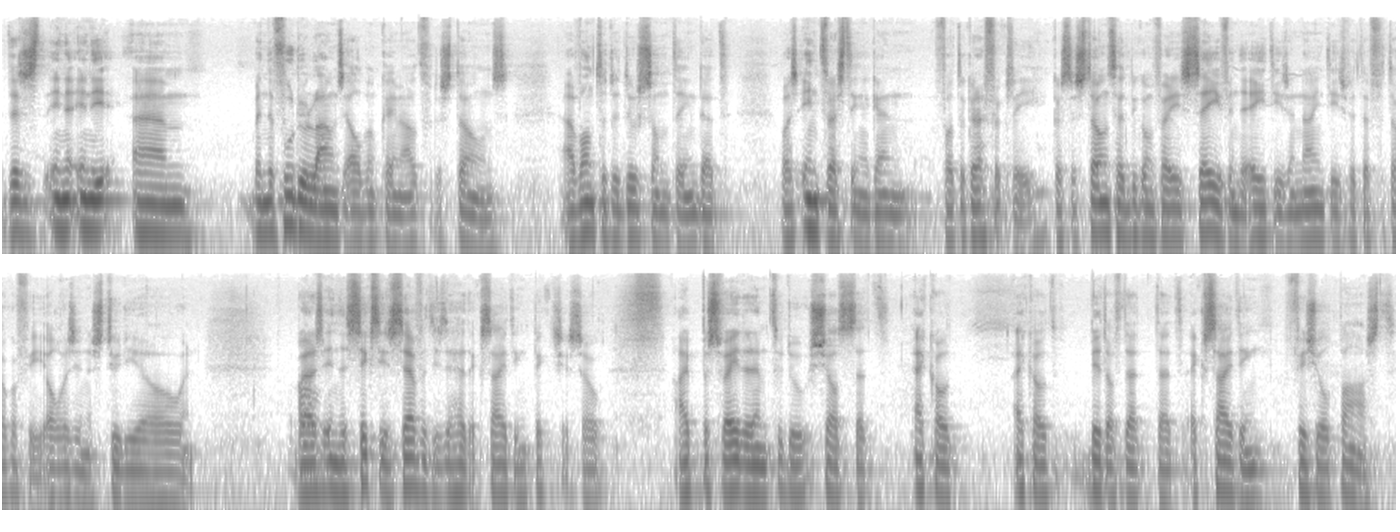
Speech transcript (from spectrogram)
This is in, in the um, when the Voodoo Lounge album came out for the Stones. I wanted to do something that was interesting again photographically because the Stones had become very safe in the 80s and 90s with the photography, always in a studio. And whereas Oh. in the 60s and 70s they had exciting pictures. So I persuaded them to do shots that echoed echoed a bit of that that exciting visual past.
